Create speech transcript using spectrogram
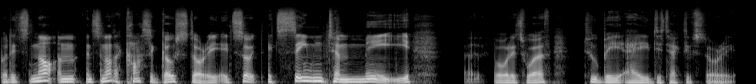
But it's not. A, it's not a classic ghost story. It's so it, it seemed to me, uh, for what it's worth, to be a detective story.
